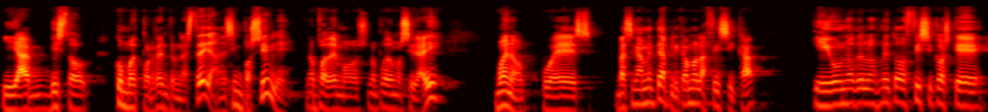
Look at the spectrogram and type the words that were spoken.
y ha visto cómo es por dentro una estrella. Es imposible, no podemos, no podemos ir ahí. Bueno, pues básicamente aplicamos la física y uno de los métodos físicos que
